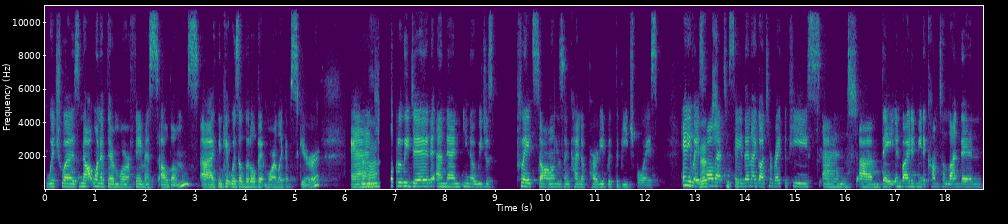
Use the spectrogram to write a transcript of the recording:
which was not one of their more famous albums. Uh, I think it was a little bit more like obscure and uh-huh. totally did. And then, you know, we just played songs and kind of partied with the Beach Boys. Anyways, That's- all that to say, then I got to write the piece, and um, they invited me to come to London.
